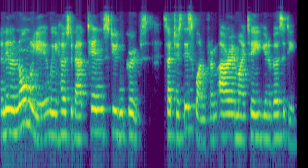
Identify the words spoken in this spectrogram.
and in a normal year, we host about 10 student groups, such as this one from RMIT University.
